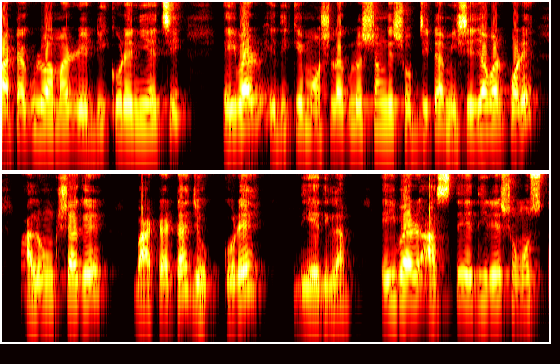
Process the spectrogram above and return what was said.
বাটাগুলো আমার রেডি করে নিয়েছি। এইবার এদিকে মশলাগুলোর সঙ্গে সবজিটা মিশে যাওয়ার পরে পালং শাকের বাটাটা যোগ করে দিয়ে দিলাম। এইবার আস্তে ধীরে সমস্ত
